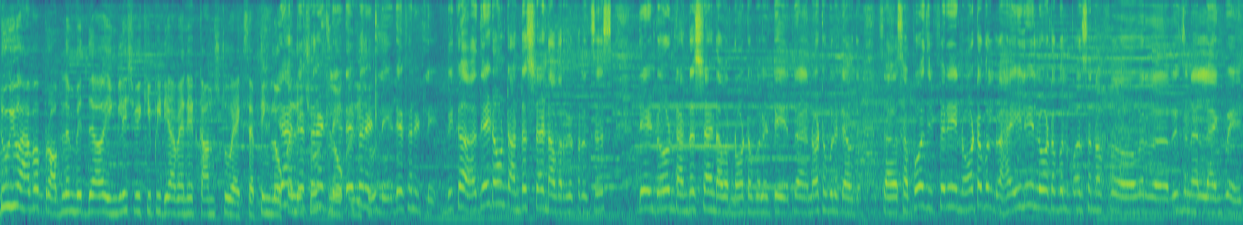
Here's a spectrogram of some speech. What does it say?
Do you have a problem with the English Wikipedia when it comes to accepting local yeah, issues? definitely, Local definitely, issues? definitely. Because they don't understand our references, they don't understand our notability, the notability of the. So suppose if very notable, highly notable person of uh, our regional language,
